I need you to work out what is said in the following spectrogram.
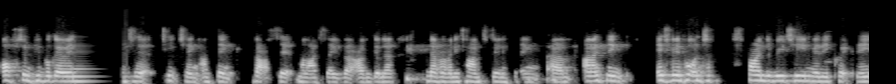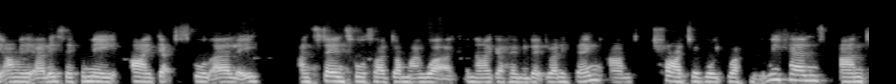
often people go into teaching and think that's it, my life's over. I'm gonna never have any time to do anything. Um, and I think it's really important to find a routine really quickly and really early. So for me, I get to school early and stay in school so I've done my work, and then I go home and don't do anything and try to avoid working at the weekends. And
